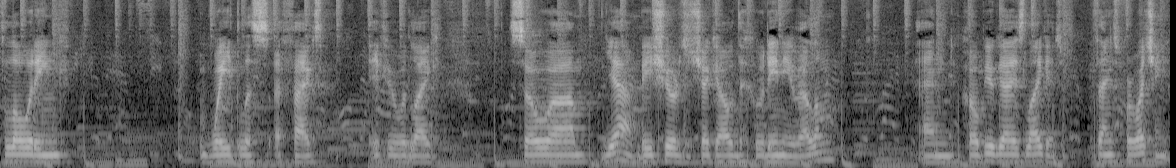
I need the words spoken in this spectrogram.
floating weightless effect if you would like. So um, yeah be sure to check out the Houdini Vellum and hope you guys like it. Thanks for watching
